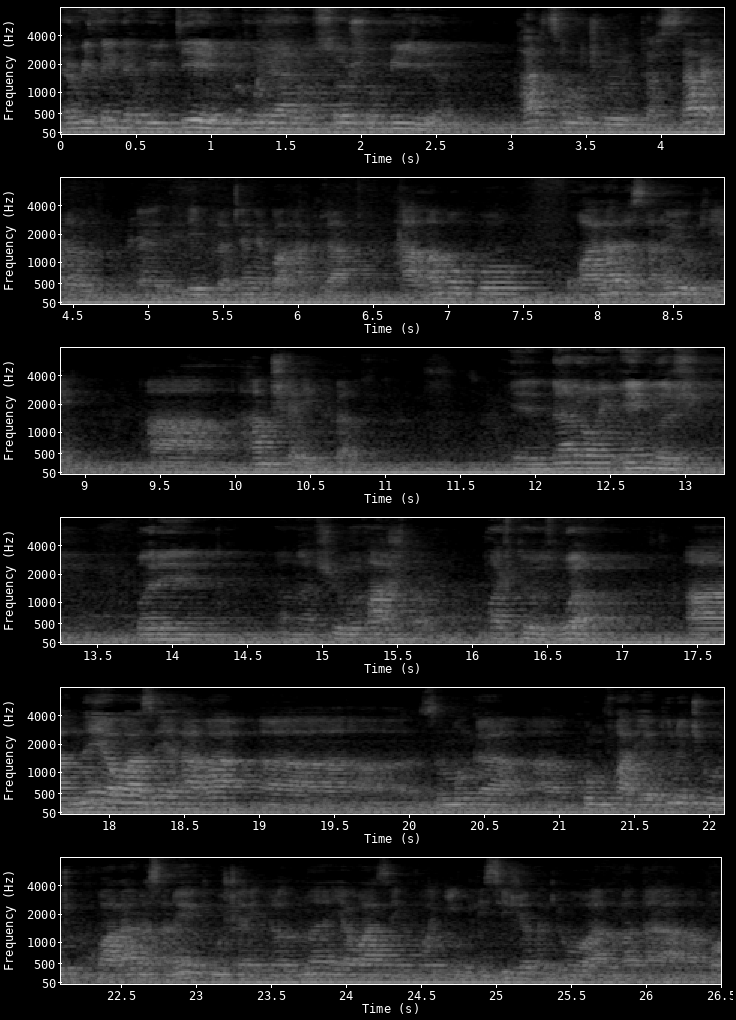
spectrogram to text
Everything that we did, we put out on social media. هر څه مو چې ترسره کړل د دې پلټنې په هکله هغه مو په خواله رسنیو کې هم شریک کړل in not only English but in I'm not sure what Pashto. Pashto as well. نه یوازې هغه زمونږ کوم فعالیتونه چې وو خواله رسنیو کې مو شریک کړل نه یوازې په انګلیسي ژبه کې وو البته هغه په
